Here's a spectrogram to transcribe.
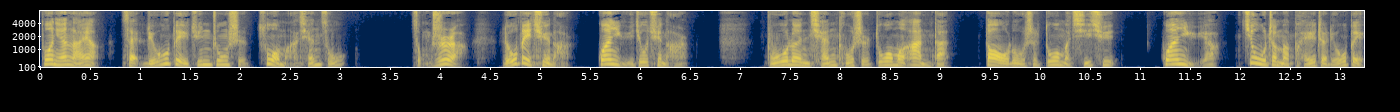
多年来啊，在刘备军中是坐马前卒。总之啊，刘备去哪儿，关羽就去哪儿。不论前途是多么暗淡，道路是多么崎岖，关羽啊，就这么陪着刘备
